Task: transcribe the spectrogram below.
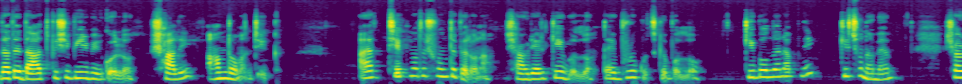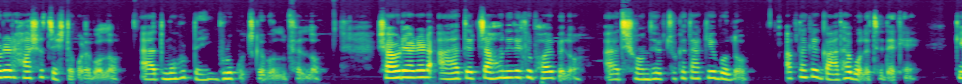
দাঁতে দাঁত পিষে বিড় বিড় করল, শালি আনরোমান্টিক আয়াত ঠিক মতো শুনতে পেল না। শাহরিয়ার কি বলল, তাই ভ্রু কুচকে বলল, কি বললেন আপনি? কিছু না ম্যাম শাহরিয়ার হাসার চেষ্টা করে বলল। আয়াত মুহূর্তেই ভ্রু কুচকে বল, ফেলল। শাহরিয়ারের আয়াতের চাহনি দেখে ভয় পেল। আয়াত সন্দেহের চোখে তাকিয়ে বলল, আপনাকে গাধা বলেছে দেখে। কি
